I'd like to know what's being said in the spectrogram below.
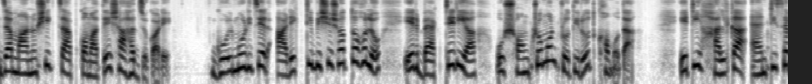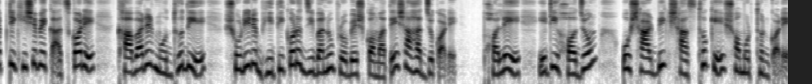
যা মানসিক চাপ কমাতে সাহায্য করে। গোলমরিচের আরেকটি বিশেষত্ব হল এর ব্যাকটেরিয়া ও সংক্রমণ প্রতিরোধ ক্ষমতা। এটি হালকা অ্যান্টিসেপটিক হিসেবে কাজ করে, খাবারের মধ্য দিয়ে শরীরে ভীতিকর জীবাণু প্রবেশ কমাতে সাহায্য করে। ফলে এটি হজম ও সার্বিক স্বাস্থ্যকে সমর্থন করে।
